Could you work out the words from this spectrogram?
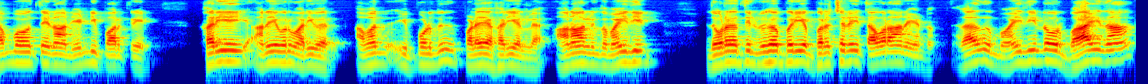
சம்பவத்தை நான் எண்ணி பார்க்கிறேன். ஹரியை அனைவரும் அறிவர். அவன் இப்பொழுது பழைய ஹரி அல்ல. ஆனால் இந்த மைதீன் இந்த உலகத்தில் மிகப்பெரிய பிரச்சனை தவறான எண்ணம். அதாவது மைதீன்ற ஒரு பாய் தான்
